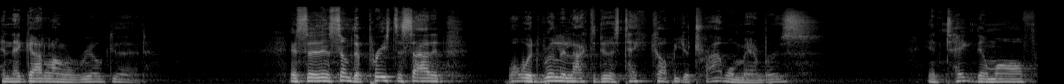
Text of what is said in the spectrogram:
And they got along real good. And so then some of the priests decided what we'd really like to do is take a couple of your tribal members and take them off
